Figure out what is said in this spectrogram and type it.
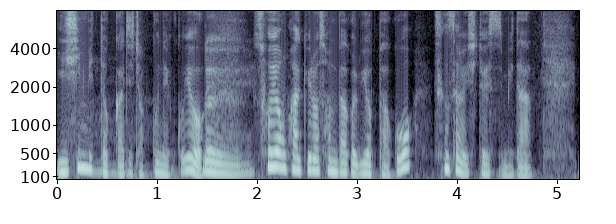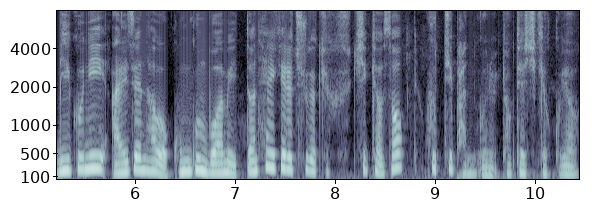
20m까지 접근했고요. 네. 소형 화기로 선박을 위협하고 승선을 시도했습니다. 미군이 아이젠하워 공군 모함에 있던 헬기를 출격시켜서 후티 반군을 격퇴시켰고요.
